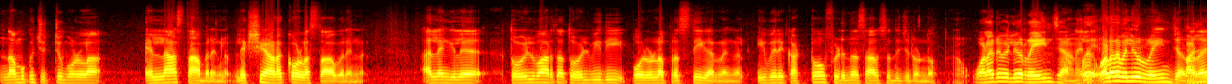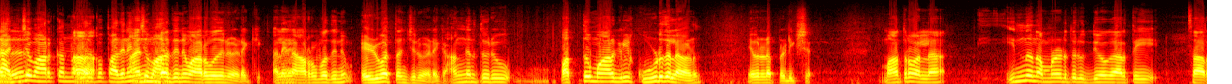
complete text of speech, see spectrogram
നമുക്ക് ചുറ്റുമുള്ള എല്ലാ സ്ഥാപനങ്ങളും ലക്ഷ്യ അടക്കമുള്ള സ്ഥാപനങ്ങൾ അല്ലെങ്കിൽ തൊഴിൽ വാർത്ത തൊഴിൽ വീതി പോലുള്ള പ്രസിദ്ധീകരണങ്ങൾ ഇവർ കട്ട് ഓഫ് ഇടുന്ന സാർ ശ്രദ്ധിച്ചിട്ടുണ്ടോ? വളരെ വലിയ റേഞ്ച് ആണ് വളരെ വലിയൊരു റേഞ്ച് ആണ്. അഞ്ച് മാർക്ക് അൻപതിനും അറുപതിനും ഇടയ്ക്ക് അല്ലെങ്കിൽ അറുപതിനും എഴുപത്തഞ്ചിനും ഇടയ്ക്ക് അങ്ങനത്തെ ഒരു പത്ത് മാർക്കിൽ കൂടുതലാണ് ഇവരുടെ പ്രഡിക്ഷൻ മാത്രമല്ല ഇന്ന് നമ്മുടെ അടുത്തൊരു ഉദ്യോഗാർത്ഥി സാർ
